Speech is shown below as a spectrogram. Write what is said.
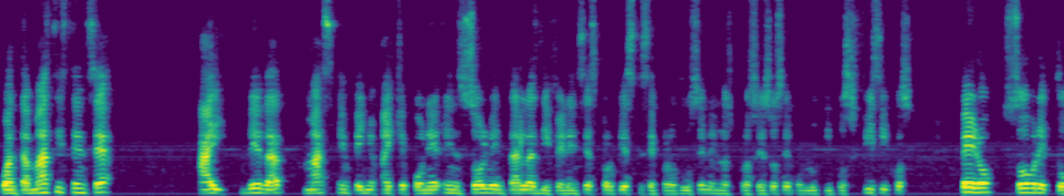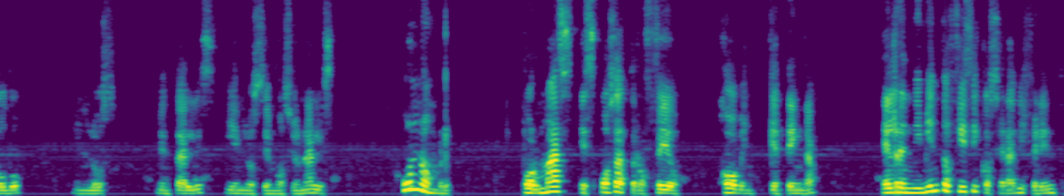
Cuanta más distancia hay de edad, más empeño hay que poner en solventar las diferencias propias que se producen en los procesos evolutivos físicos, pero sobre todo en los mentales y en los emocionales. Un hombre, por más esposa trofeo joven que tenga, el rendimiento físico será diferente,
